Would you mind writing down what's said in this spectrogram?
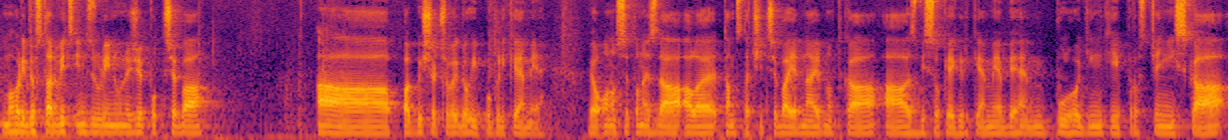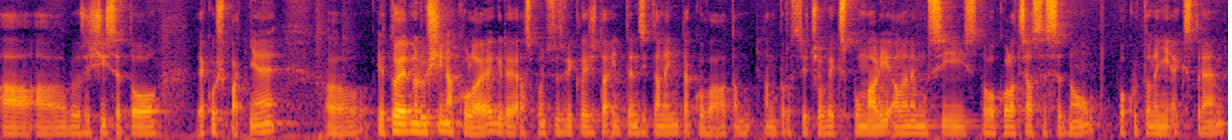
mohli dostat víc inzulínu, než je potřeba a pak by šel člověk do hypoglykemie. Jo, ono se to nezdá, ale tam stačí třeba jedna jednotka a z vysoké glykémie během půl hodinky prostě nízká a, a řeší se to jako špatně. Je to jednodušší na kole, kde aspoň jsou zvyklí, že ta intenzita není taková. Tam, tam prostě člověk zpomalí, ale nemusí z toho kola třeba sesednout, pokud to není extrém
